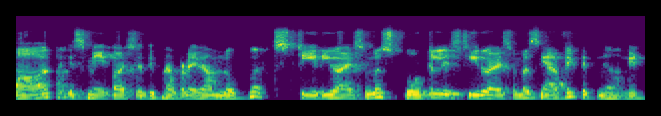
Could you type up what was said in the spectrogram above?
और इसमें एक और से दिखना पड़ेगा हम लोग को stereo isomers total stereo isomers यहाँ पे कितने होंगे?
